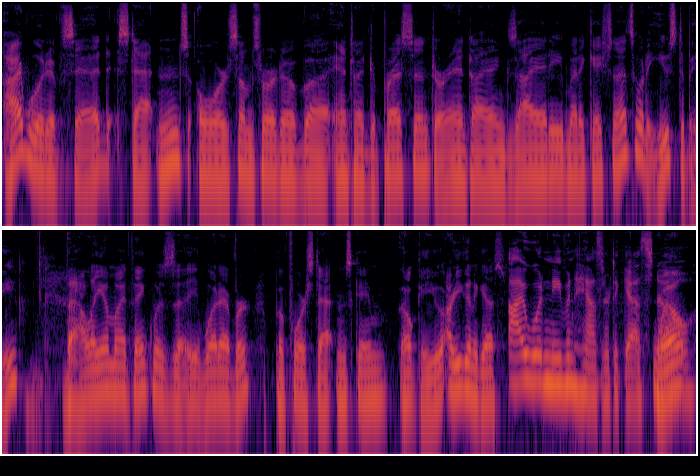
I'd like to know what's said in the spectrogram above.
I would have said statins or some sort of uh, antidepressant or anti-anxiety medication. That's what it used to be. Valium, I think, was uh, whatever before statins came. Okay, you, are you going to guess? I wouldn't even hazard a guess. No. Well,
